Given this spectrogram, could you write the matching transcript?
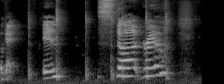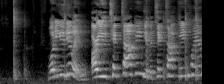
Okay. Instagram. What are you doing? Are you TikToking? Do you have a TikTok game plan?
